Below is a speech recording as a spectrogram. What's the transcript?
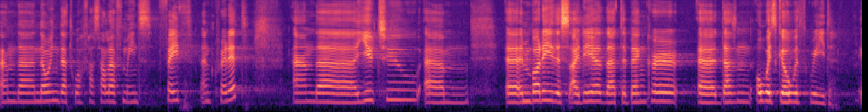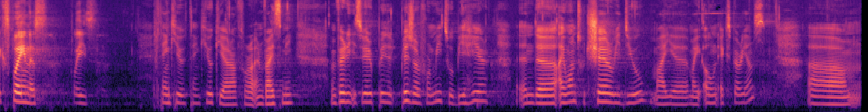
And uh, knowing that Wafasalaf means faith and credit. And uh, you too um, uh, embody this idea that the banker doesn't always go with greed. Explain us, please. Thank you, thank you, Chiara, for inviting me. I'm very, it's very pleasure for me to be here, and uh, I want to share with you my, uh, my own experience. Um,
